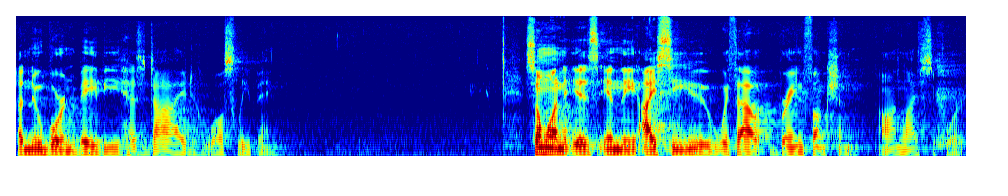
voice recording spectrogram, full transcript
A newborn baby has died while sleeping. Someone is in the ICU without brain function on life support.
